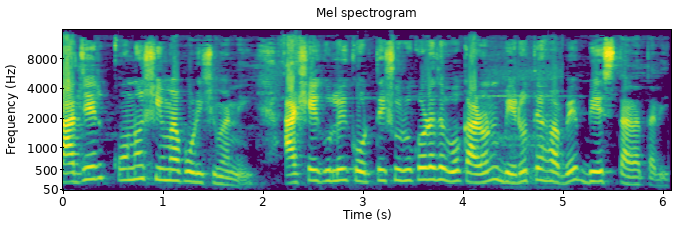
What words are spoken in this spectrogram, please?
কাজের কোনো সীমা পরিসীমা নেই। আর সেগুলোই করতে শুরু করে দেবো, কারণ বেরোতে হবে বেশ তাড়াতাড়ি।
